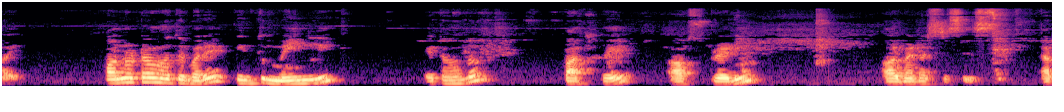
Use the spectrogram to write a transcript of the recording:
হয়। অন্যটাও হতে পারে, কিন্তু মেইনলি এটা হলো pathway of spreading or metastasis আর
